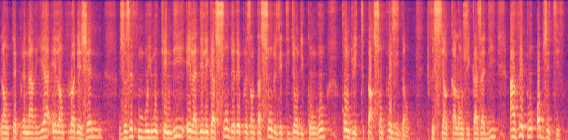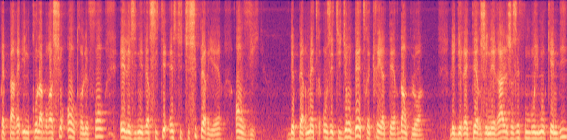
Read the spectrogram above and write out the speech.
l'entrepreneuriat et l'emploi des jeunes, Joseph Mbouimou Kendi et la délégation de représentation des étudiants du Congo conduite par son président. Christian Kalonji Kazadi avait pour objectif préparer une collaboration entre le fonds et les universités instituts supérieurs en vie de permettre aux étudiants d'être créateurs d'emplois. Le directeur général Joseph Mbouimou Kendi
